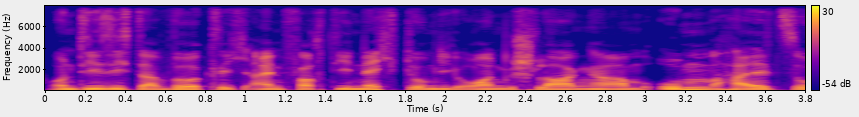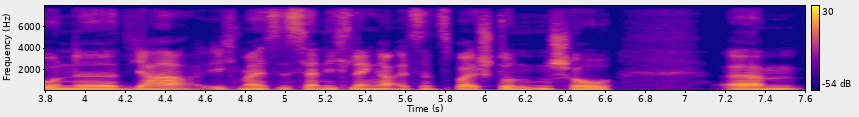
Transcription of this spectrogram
und die sich da wirklich einfach die Nächte um die Ohren geschlagen haben, um halt so eine, ja, ich meine, es ist ja nicht länger als eine Zwei-Stunden-Show, ähm,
